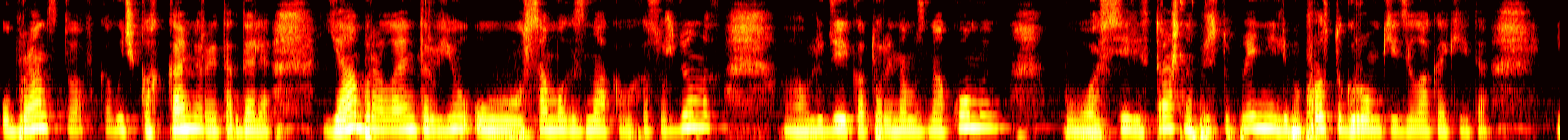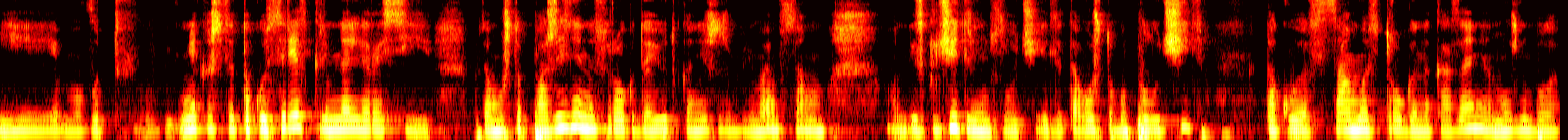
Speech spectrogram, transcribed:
убранство, в кавычках, камеры и так далее, я брала интервью у самых знаковых осужденных, э, людей, которые нам знакомы по серии страшных преступлений, либо просто громкие дела какие-то. И вот мне кажется, это такой срез криминальной России, потому что пожизненный срок дают, конечно же, понимаем, в самом исключительном случае. для того, чтобы получить такое самое строгое наказание, нужно было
